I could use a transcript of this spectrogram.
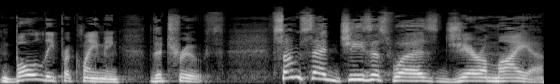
boldly proclaiming the truth. Some said Jesus was Jeremiah.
